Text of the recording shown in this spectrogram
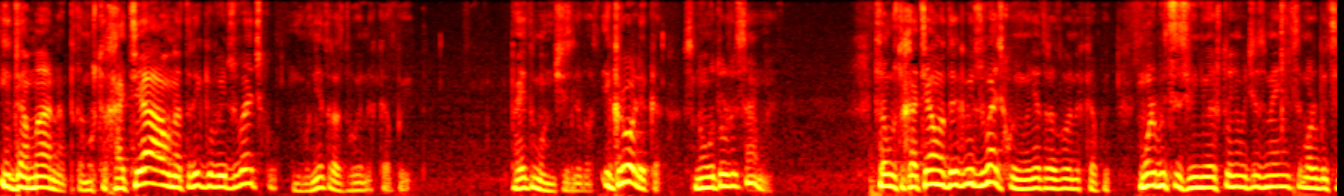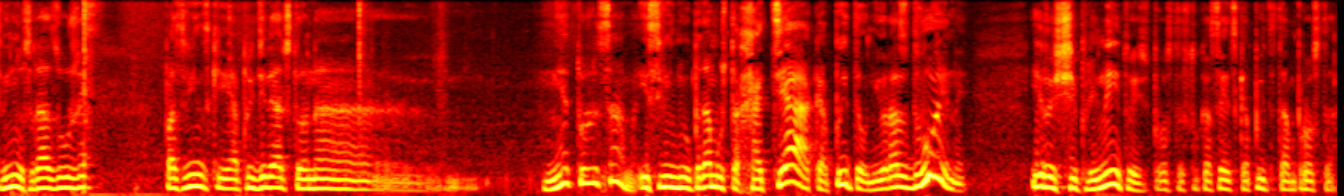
И домана, потому что хотя он отрыгивает жвачку, у него нет раздвоенных копыт. Поэтому он не. И кролика снова то же самое. Потому что хотя он отрыгивает жвачку, у него нет раздвоенных копыт. Может быть, со свиньей что-нибудь изменится, может быть, свинью сразу уже по-свински определят, что она... Нет, то же самое. И свинью, потому что хотя копыта у нее раздвоены и расщеплены, то есть просто, что касается копыта, там просто,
